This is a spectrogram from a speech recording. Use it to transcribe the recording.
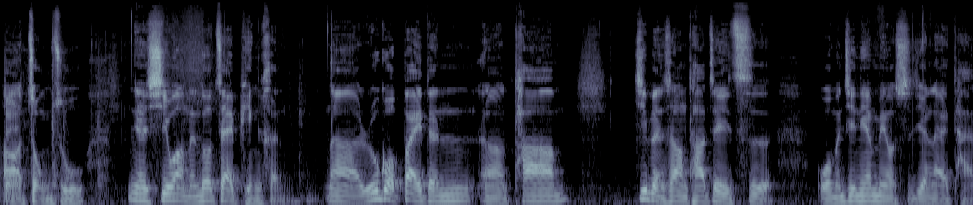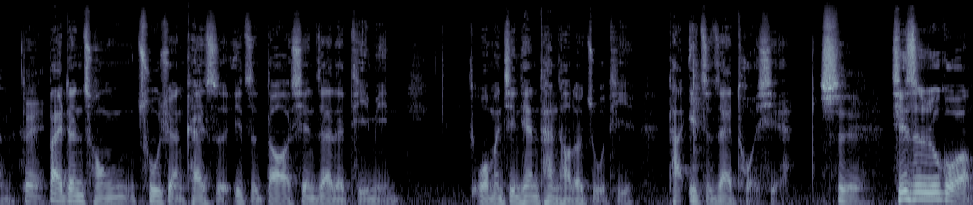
啊、种族，那希望能够再平衡。那如果拜登呃，他基本上他这一次，我们今天没有时间来谈。对，拜登从初选开始一直到现在的提名，我们今天探讨的主题，他一直在妥协。是，其实如果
